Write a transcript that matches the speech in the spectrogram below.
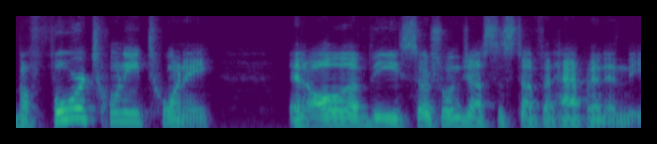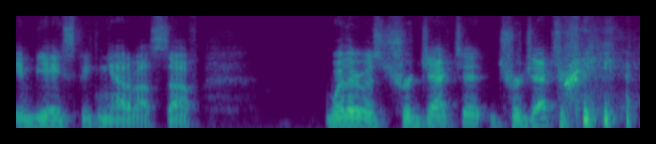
before 2020 and all of the social injustice stuff that happened and the NBA speaking out about stuff, whether it was trajectory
